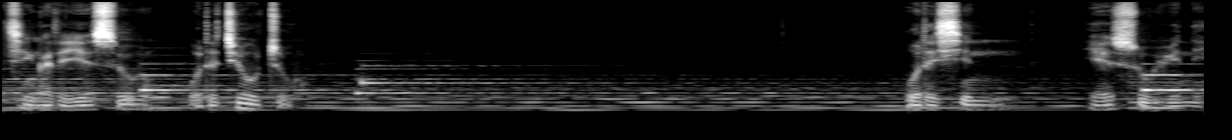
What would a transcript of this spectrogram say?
亲爱的耶稣，我的救主。我的心也属于你。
